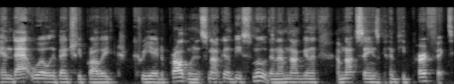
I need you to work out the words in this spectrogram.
And that will eventually probably create a problem. It's not going to be smooth, and I'm not gonna. I'm not saying it's going to be perfect.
